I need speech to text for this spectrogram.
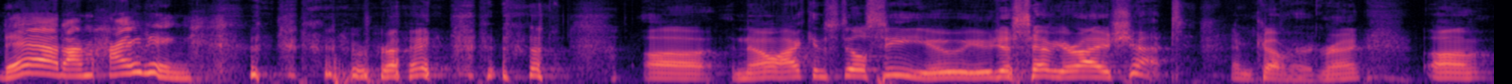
"Dad, I'm hiding." right? uh, no, I can still see you. You just have your eyes shut and covered, right? Um,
